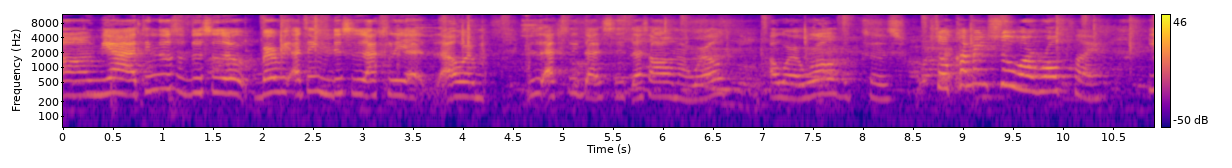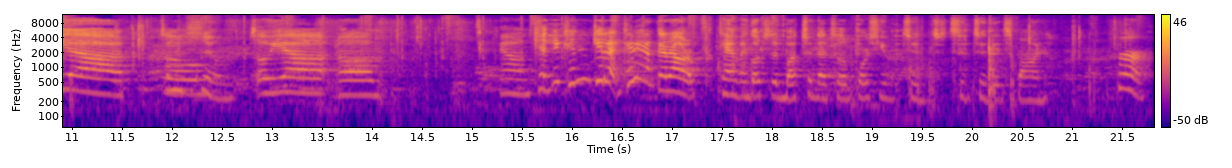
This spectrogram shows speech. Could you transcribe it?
Um, yeah, I think this is this is a very. I think this is actually our. This is actually that's that's all my world, our world because So coming soon, our role play. yeah. Coming So soon. so yeah. Um. Yeah, can you can you get out- can you get out of camp and go to the button that teleports you to to, to the spawn? Sure.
